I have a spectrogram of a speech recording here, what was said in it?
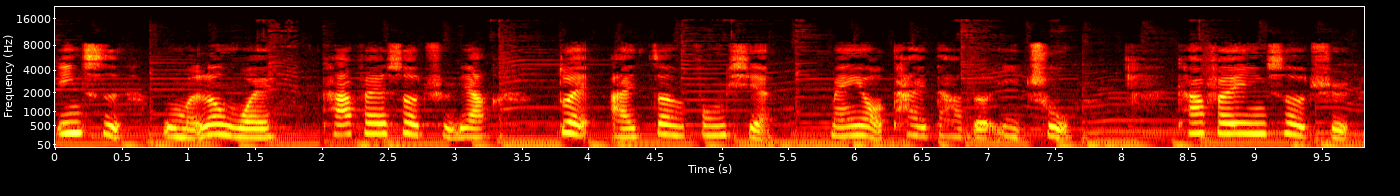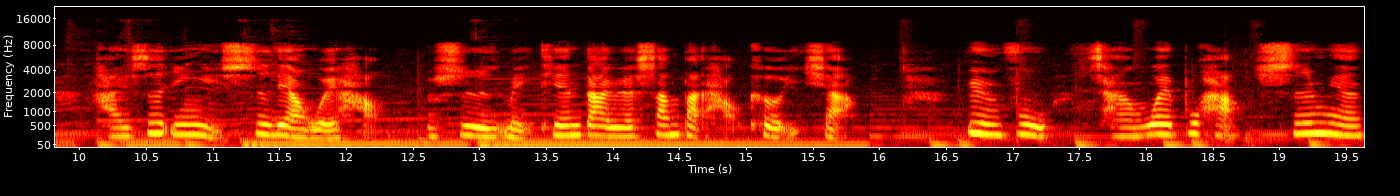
因此我们认为咖啡摄取量对癌症风险没有太大的益处。咖啡因摄取还是应以适量为好，就是每天大约三百毫克以下。孕妇、肠胃不好、失眠、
